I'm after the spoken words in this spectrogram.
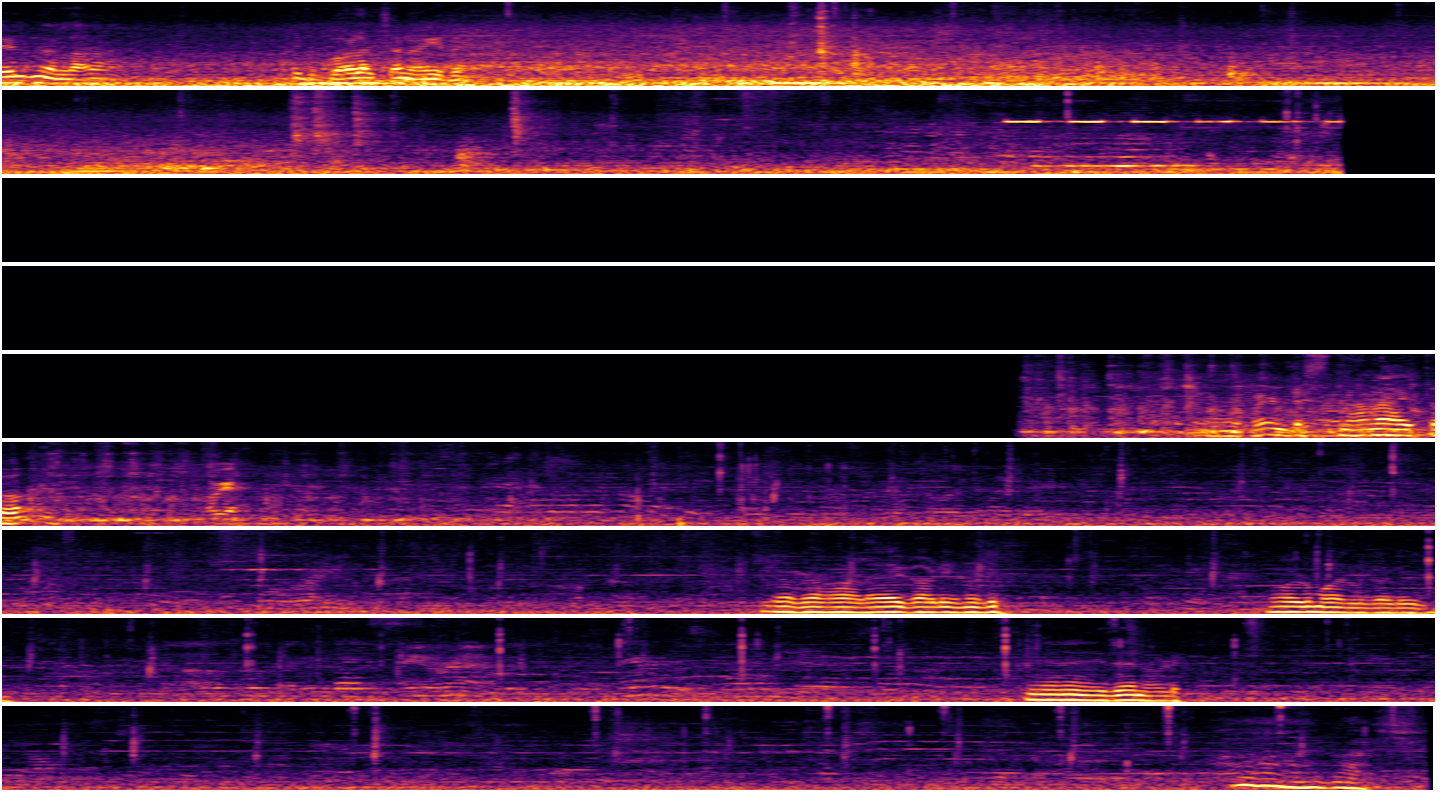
ಹೇಳಿದ್ನಲ್ಲ ಇದು ಭಾಳ ಚೆನ್ನಾಗಿದೆ. ಫ್ರೆಂಡ್ ಸ್ನಾನ ಆಯಿತು. ಇವಾಗ ಹಳೆ ಗಾಡಿ ನೋಡಿ ಓಲ್ಡ್ ಮಾಡಲ್ ಗಾಡಿ ಏನೇನು ಏನೇನಿದೆ ನೋಡಿ Oh my gosh.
